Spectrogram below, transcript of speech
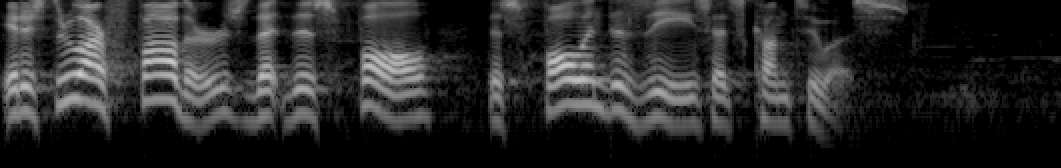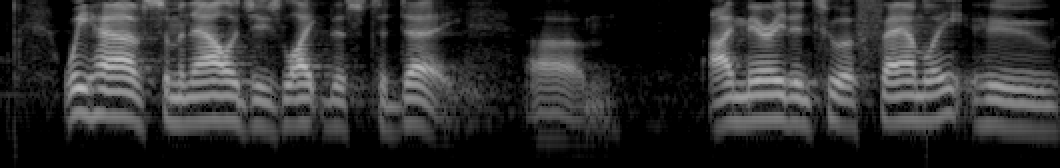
it is through our fathers that this fall, this fallen disease has come to us. We have some analogies like this today. Um, I married into a family who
